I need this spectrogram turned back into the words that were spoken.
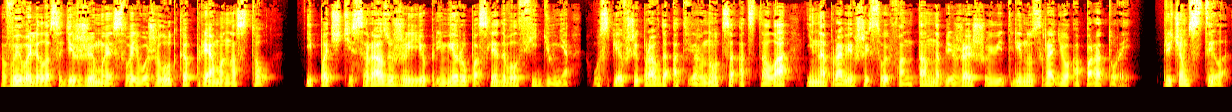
вывалила содержимое своего желудка прямо на стол. И почти сразу же ее примеру последовал Федюня, успевший, правда, отвернуться от стола и направивший свой фонтан на ближайшую витрину с радиоаппаратурой. Причем с тыла.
